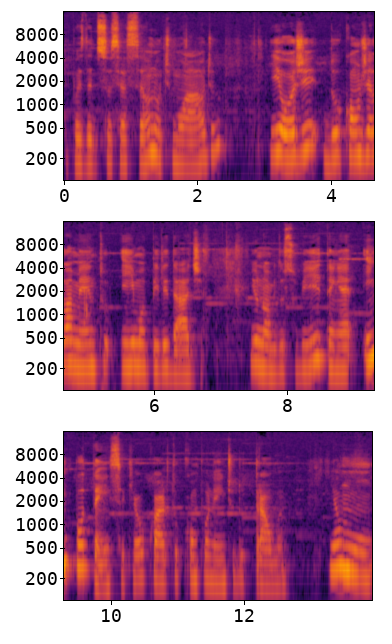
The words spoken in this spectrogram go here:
depois da dissociação no último áudio, e hoje do congelamento e imobilidade. E o nome do subitem é impotência, que é o quarto componente do trauma. E é um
